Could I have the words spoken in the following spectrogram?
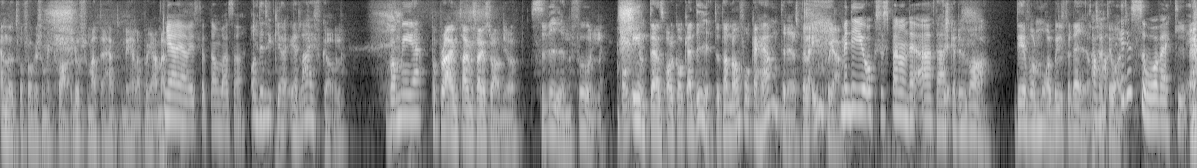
en eller två frågor som är kvar och då förstår man att det har hänt under hela programmet. Ja, jag visste att de var så. Och det tycker jag är life goal. Var med på primetime Sveriges Radio, svinfull och inte ens orka åka dit utan de får åka hem till dig och spela in program. Men det är ju också spännande att... Där ska du vara. Det är vår målbild för dig om 30 år. Är det så verkligen? Är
